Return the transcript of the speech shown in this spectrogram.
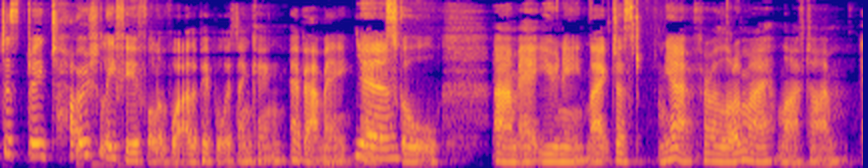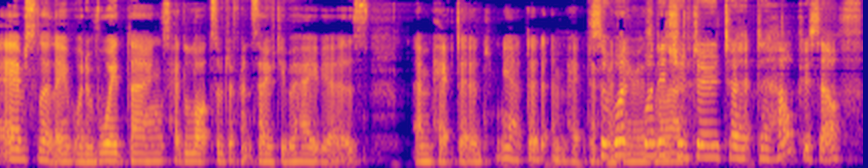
just be totally fearful of what other people were thinking about me Yeah. at school, um, at uni. Like, just yeah, for a lot of my lifetime, absolutely would avoid things. Had lots of different safety behaviors. Impacted, yeah, it did impact So what what did you do to to help yourself?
